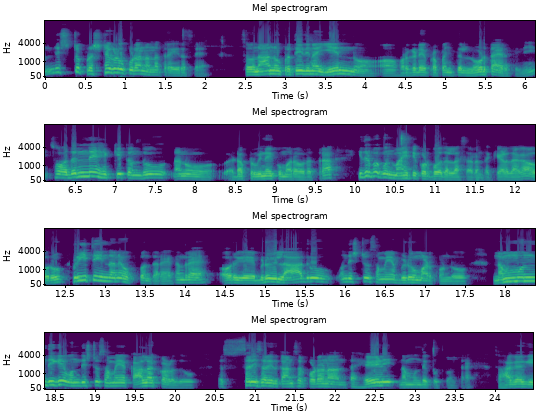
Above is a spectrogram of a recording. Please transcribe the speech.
ಒಂದಿಷ್ಟು ಪ್ರಶ್ನೆಗಳು ಕೂಡ ನನ್ನ ಹತ್ರ ಇರುತ್ತೆ. ಸೊ ನಾನು ಪ್ರತಿದಿನ ಏನು ಹೊರಗಡೆ ಪ್ರಪಂಚದಲ್ಲಿ ನೋಡ್ತಾ ಇರ್ತೀನಿ. ಸೊ ಅದನ್ನೇ ಹೆಕ್ಕಿ ತಂದು ನಾನು ಡಾಕ್ಟರ್ ವಿನಯ್ ಕುಮಾರ್ ಅವ್ರ ಹತ್ರ ಇದ್ರ ಬಗ್ಗೆ ಒಂದು ಮಾಹಿತಿ ಕೊಡ್ಬೋದಲ್ಲ ಸರ್ ಅಂತ ಕೇಳಿದಾಗ ಅವರು ಪ್ರೀತಿಯಿಂದಾನೇ ಒಪ್ಕೊಂತಾರೆ. ಯಾಕಂದ್ರೆ ಅವರಿಗೆ ಬಿಡುವಿಲ್ಲ ಆದರೂ ಒಂದಿಷ್ಟು ಸಮಯ ಬಿಡುವು ಮಾಡಿಕೊಂಡು, ನಮ್ಮೊಂದಿಗೆ ಒಂದಿಷ್ಟು ಸಮಯ ಕಾಲ ಕಳೆದು, ಸರಿ ಸರ್, ಇದಕ್ಕೆ ಆನ್ಸರ್ ಕೊಡೋಣ ಅಂತ ಹೇಳಿ ನಮ್ಮ ಮುಂದೆ ಕೂತ್ಕೊಂತಾರೆ. ಸೊ ಹಾಗಾಗಿ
